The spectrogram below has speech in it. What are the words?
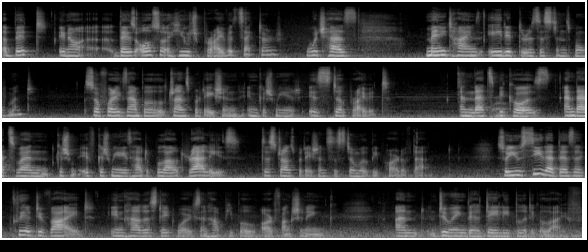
a bit, you know, there's also a huge private sector which has many times aided the resistance movement. So, for example, transportation in Kashmir is still private. And that's wow. because, and that's when, if Kashmiris have to pull out rallies, this transportation system will be part of that. So, you see that there's a clear divide in how the state works and how people are functioning and doing their daily political life.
